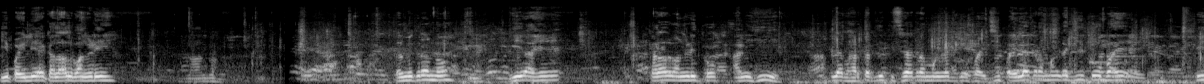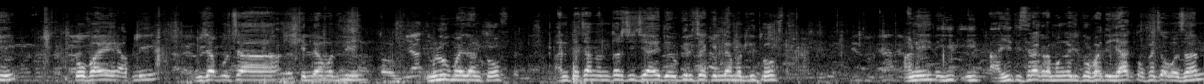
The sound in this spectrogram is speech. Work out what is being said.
ही पहिली आहे कलाल बांगडी? तर मित्रांनो ही आहे कलाल बांगडी तोफ आणि ही आपल्या भारतातली तिसऱ्या क्रमांकाची तोफ आहे. जी पहिल्या क्रमांकाची जी तोफ आहे ही तोफ आहे आपली विजापूरच्या किल्ल्यामधली मुलूक मैदान तोफ. आणि त्याच्यानंतरची जी आहे देवगिरीच्या किल्ल्यामधली तोफ. आणि ही ही ही तिसऱ्या क्रमांकाची तोफा आहे. या तोफेचं वजन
